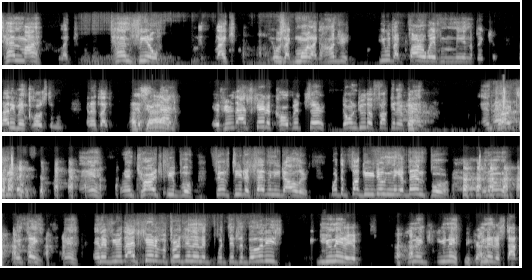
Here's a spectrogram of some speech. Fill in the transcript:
10 mile, like 10 feet, of, like it was like more like a 100. He was like far away from me in the picture, not even close to me. And it's like, That's if you're, that, if you're that scared of COVID, sir, don't do the fucking event and charge people and, and, charge people 50 to 70 dollars. What the fuck are you doing the event for? You know, it's like, and, and if you're that scared of a person a, with disabilities, you need to you need you need you, you need to stop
